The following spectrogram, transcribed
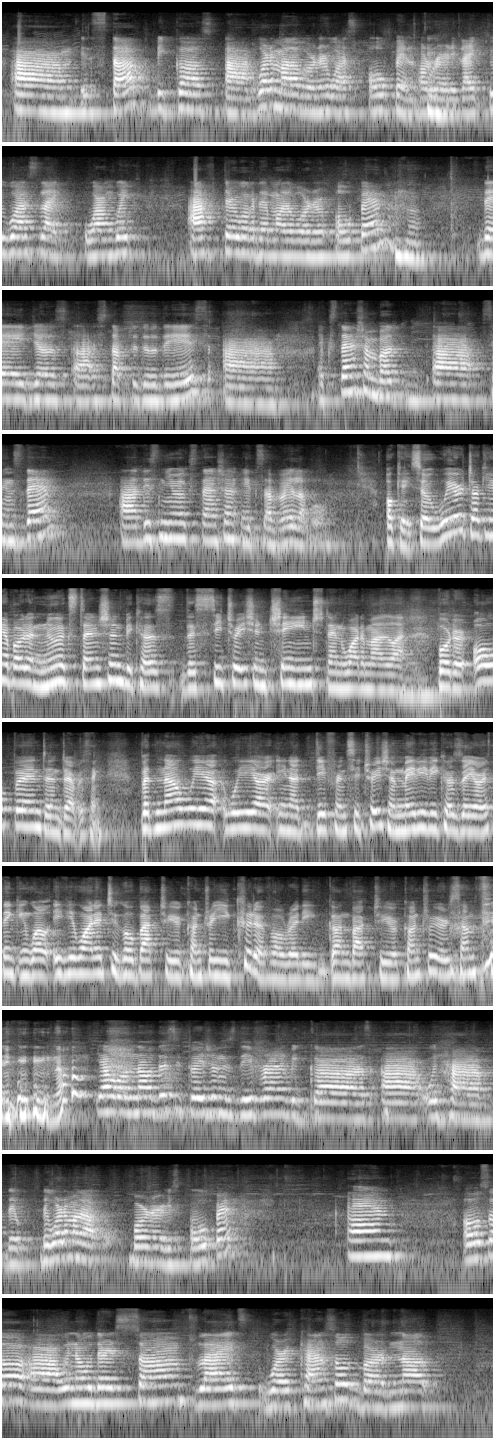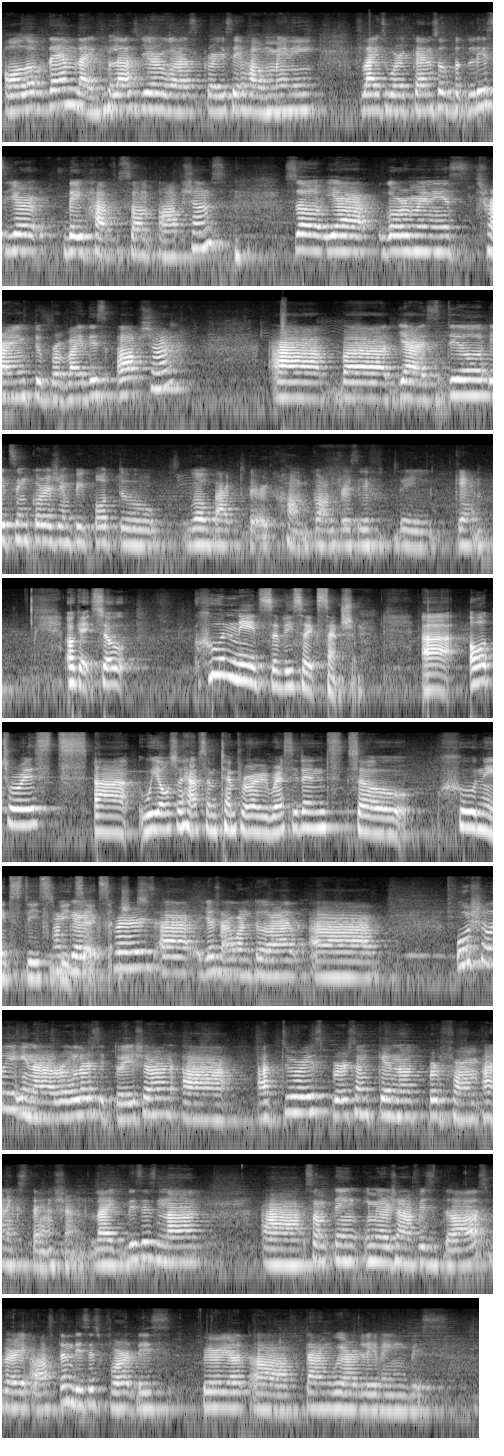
um, it stopped because uh, Guatemala border was open already. Like it was like one week after Guatemala border opened, they just uh, stopped to do this uh, extension. But uh, since then, uh, this new extension it's available. Okay, so we are talking about a new extension because the situation changed and Guatemala border opened and everything. But now we are, we are in a different situation, maybe because they are thinking, well, if you wanted to go back to your country, you could have already gone back to your country or something, no? Yeah, well, now the situation is different because uh, we have the, the Guatemala border is open, and also uh, we know there's some flights were canceled, but not all of them. Like last year was crazy how many flights were canceled, but this year they have some options. So yeah, government is trying to provide this option. Uh, but yeah, still it's encouraging people to go back to their home countries if they can. Okay, so who needs a visa extension? Uh, all tourists, uh, we also have some temporary residents, so who needs these visa Okay, extensions? first, uh, just I want to add, uh, usually in a regular situation, uh, a tourist person cannot perform an extension. Like this is not uh, something immigration office does very often. This is for this period of time we are living this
